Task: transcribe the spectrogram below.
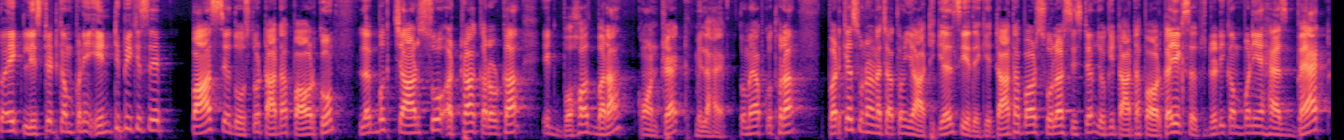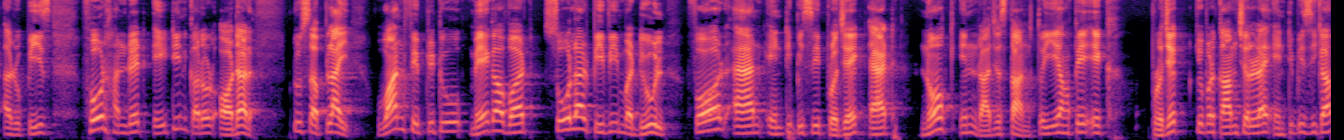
तो एक लिस्टेड कंपनी एनटीपी से पास से दोस्तों टाटा पावर को लगभग 418 करोड़ का एक बहुत बड़ा कॉन्ट्रैक्ट मिला है। तो मैं आपको थोड़ा पढ़ के सुनाना चाहता हूँ ये आर्टिकल्स ये देखिए टाटा पावर सोलर सिस्टम जो कि टाटा पावर का एक subsidiary company has backed a rupees four crore order to supply 152 megawatt solar PV module for N NTPC project at Nokh in Rajasthan तो यहाँ पे एक प्रोजेक्ट के ऊपर काम चल रहा है एनटीपीसी का।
